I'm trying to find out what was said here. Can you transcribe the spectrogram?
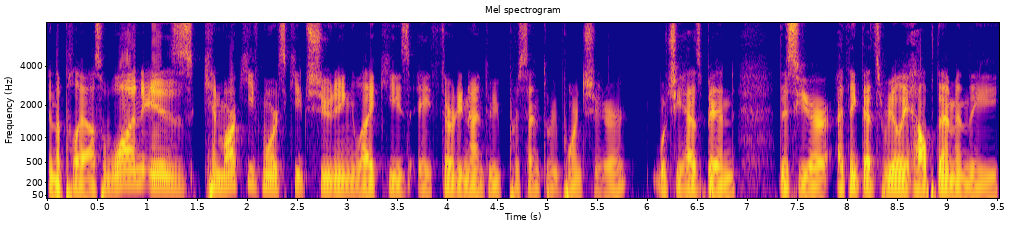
in the playoffs. One is can Markieff Morris keep shooting like he's a 39% three point shooter, which he has been this year. I think that's really helped them in the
